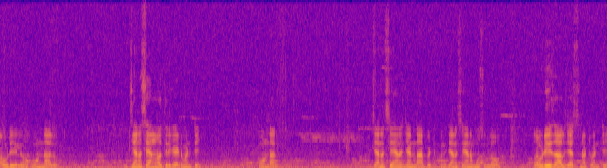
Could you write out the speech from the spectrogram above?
రౌడీలు గూండాలు జనసేనలో తిరిగేటువంటి గూండాలు. జనసేన జెండా పెట్టుకుని జనసేన ముసుగులో రౌడీజాలు చేస్తున్నటువంటి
